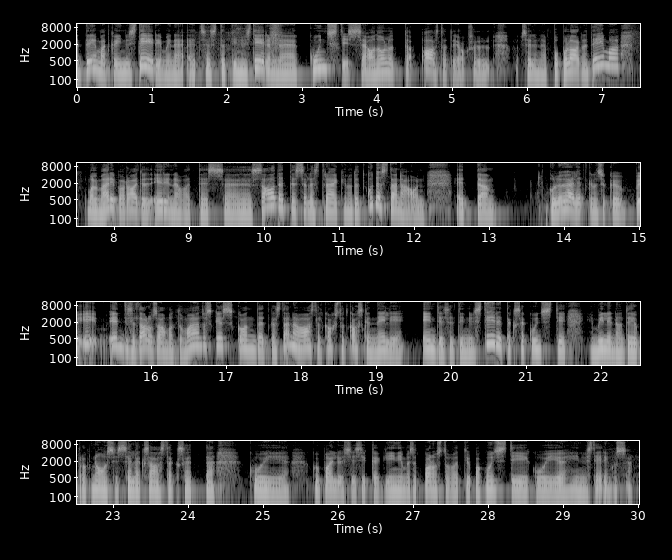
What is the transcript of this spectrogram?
teemat ka investeerimine, et sest et investeerimine kunstisse on olnud aastate jooksul selline populaarne teema, me oleme Äripäeva raadio erinevates saadetes sellest rääkinud, et kuidas täna on, et kui ühel hetkel on niisugune endiselt arusaamatu majanduskeskkond, et kas täna aastal kaks tuhat kakskümmend neli endiselt investeeritakse kunsti ja milline on teie prognoos siis selleks aastaks, et kui, kui palju siis ikkagi inimesed panustavad juba kunsti kui investeeringusse?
